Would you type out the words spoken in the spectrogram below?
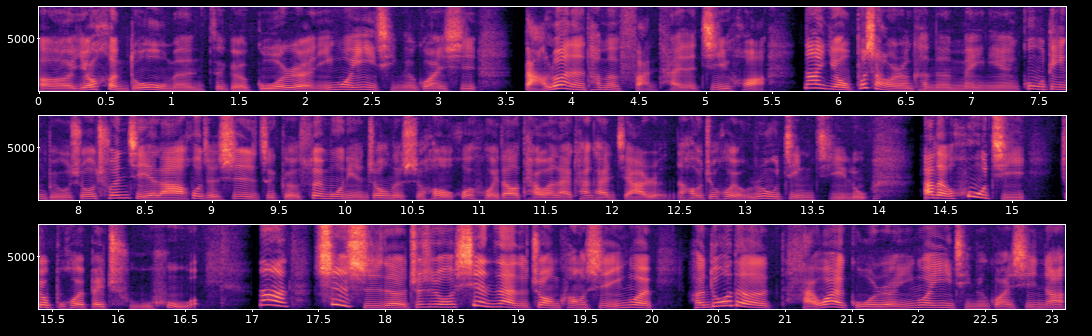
呃，有很多我们这个国人因为疫情的关系。打乱了他们返台的计划。那有不少人可能每年固定，比如说春节啦，或者是这个岁末年终的时候，会回到台湾来看看家人，然后就会有入境记录，他的户籍就不会被除户哦。那事实的就是说，现在的状况是因为很多的海外国人因为疫情的关系，那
